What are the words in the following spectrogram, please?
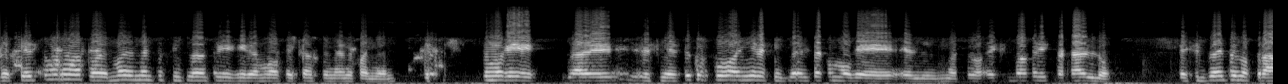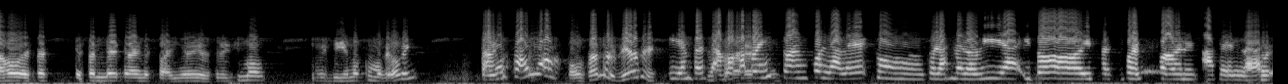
De cierto modo, probablemente simplemente que queríamos hacer canciones en español. como que la de El Corpo Bañil es simplemente como que el, nuestro ex baterista Carlos, que simplemente nos trajo esas, letras en español y nosotros hicimos, dijimos como que, ok, Vamos allá. vamos a usarlo, olvídate. Y empezamos a brainstorm con, la le con, con las melodías y todo, y fue super fun hacerla. Pues,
